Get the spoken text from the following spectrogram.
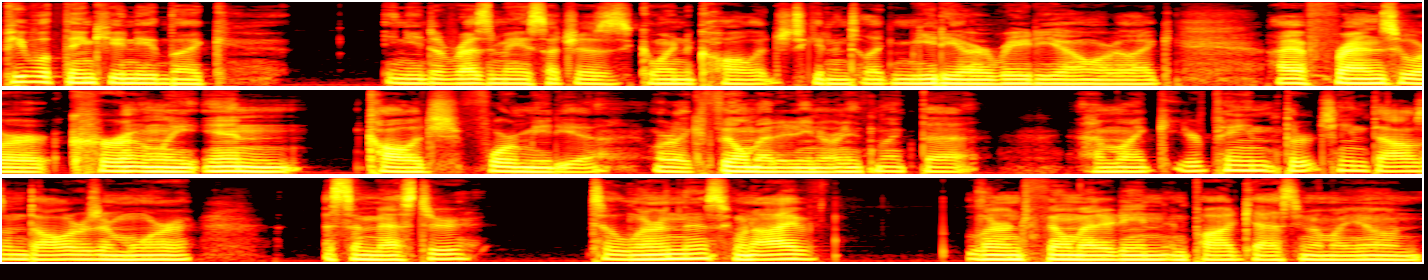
people think you need like you need a resume such as going to college to get into like media or radio or like i have friends who are currently in college for media or like film editing or anything like that. I'm like, you're paying thirteen thousand dollars or more a semester to learn this when I've learned film editing and podcasting on my own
